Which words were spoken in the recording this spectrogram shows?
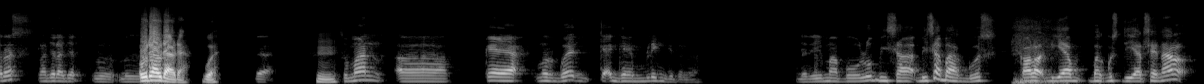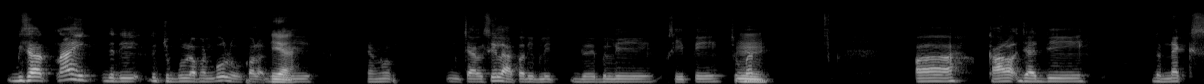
terus lanjut lanjut lu, lu- Udah udah udah gua. Cuman eh, kayak menurut gue kayak gambling gitu loh. Dari 50 bisa bisa bagus. Kalau dia bagus di Arsenal bisa naik jadi 70 80 kalau Iya. dibeli yang Chelsea lah atau dibeli dibeli City. Cuman Hmm. eh kalau jadi the next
